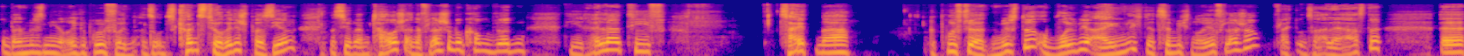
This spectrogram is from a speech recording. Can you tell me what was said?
und dann müssen die neu geprüft werden. Also uns könnte es theoretisch passieren, dass wir beim Tausch eine Flasche bekommen würden, die relativ zeitnah geprüft werden müsste, obwohl wir eigentlich eine ziemlich neue Flasche, vielleicht unsere allererste, äh,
